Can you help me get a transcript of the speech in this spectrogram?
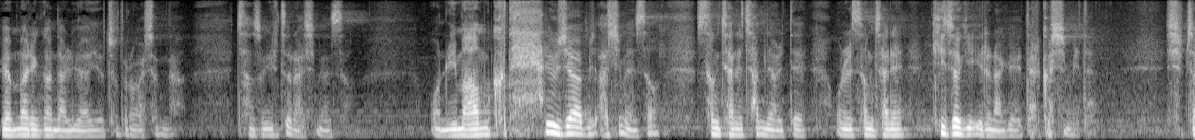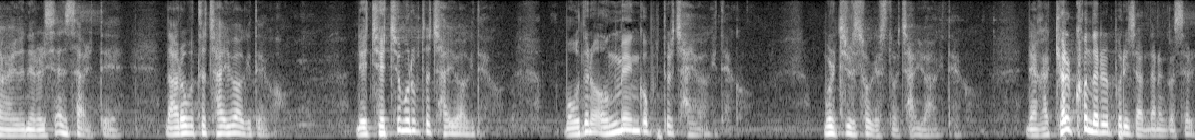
웬 말인가 날 위하여 주돌아가셨나 찬송 1절 하시면서 오늘 이 마음 그대로 유지하시면서 성찬에 참여할 때 오늘 성찬에 기적이 일어나게 될 것입니다. 십자가의 은혜를 센스할 때 나로부터 자유하게 되고 내 죄점으로부터 자유하게 되고 모든 얽매인 것부터 자유하게 되고 물질 속에서도 자유하게 되고 내가 결코 너를 버리지 않는다는 것을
